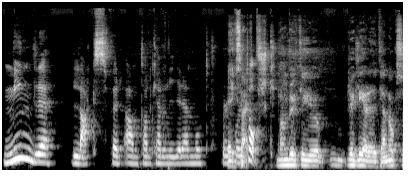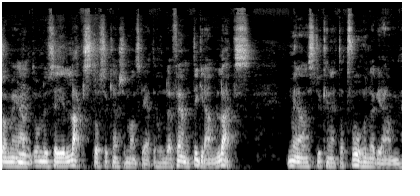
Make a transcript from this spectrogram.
mindre lax för antal kalorier än mot vad du får i Exakt. torsk. Man brukar ju reglera lite grann också med Mm. att om du säger lax då så kanske man ska äta 150 gram lax. Medan du kan äta 200 gram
